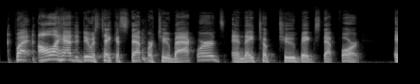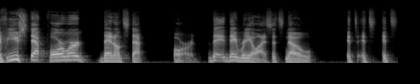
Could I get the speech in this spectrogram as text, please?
but all I had to do was take a step or two backwards, and they took two big step forward. If you step forward, they don't step forward. They, they realize it's no, it's, it's, it's,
